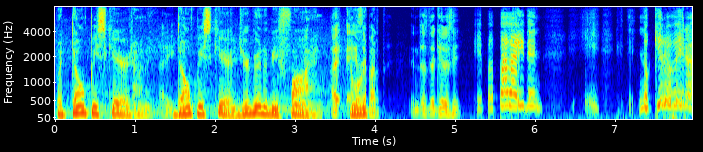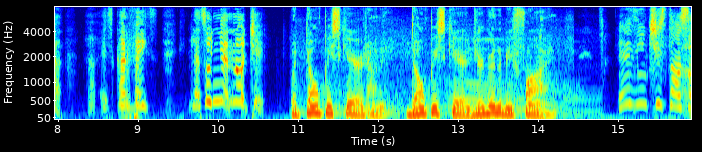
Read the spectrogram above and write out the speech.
But don't be scared, honey. Ahí. Don't be scared. You're going to be fine. Ahí, esa parte. Entonces le quiero decir, eh, papá Biden, eh, no quiero ver a, a Scarface. La soñé anoche. But don't be scared, honey. Don't be scared. You're going to be fine. Eres bien chistoso.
